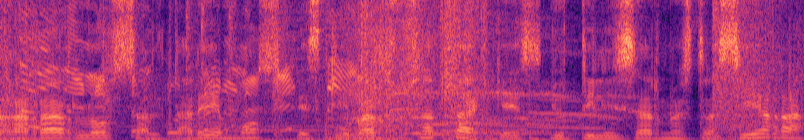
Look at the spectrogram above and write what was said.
agarrarlos, saltaremos, esquivar sus ataques y utilizar nuestra sierra.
